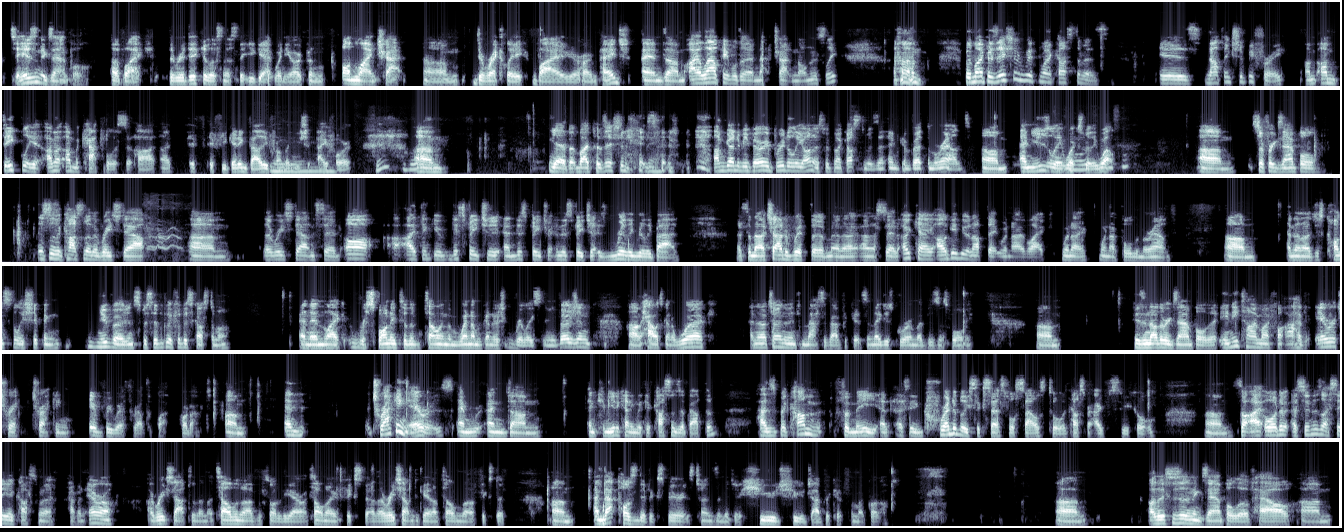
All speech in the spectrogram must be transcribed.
So here's an example of like the ridiculousness that you get when you open online chat um, directly via your homepage. And um, I allow people to chat anonymously. Um, but my position with my customers is nothing should be free. I'm, I'm deeply, I'm a, I'm a capitalist at heart. I, if, if you're getting value from it, you should pay for it. Um, yeah, but my position is yeah. I'm going to be very brutally honest with my customers and, and convert them around. Um, and usually it works really well. Um, so, for example, this is a customer that reached out, um, that reached out and said, "Oh, I think you this feature and this feature and this feature is really, really bad." And so I chatted with them and I, and I said, "Okay, I'll give you an update when I like when I when I pull them around." Um, and then I just constantly shipping new versions specifically for this customer and then like responding to them, telling them when I'm going to release the new version, um, how it's going to work, and then I turn them into massive advocates, and they just grow my business for me. Um, here's another example that anytime I I have error tra- tracking everywhere throughout the product, um, and tracking errors and and um, and communicating with your customers about them has become for me an, an incredibly successful sales tool and customer advocacy tool um, so I order as soon as I see a customer have an error, I reach out to them. I tell them I've sorted the error. I tell them I fixed it. And I reach out again. I tell them that I fixed it. Um, and that positive experience turns them into a huge, huge advocate for my product. Um, oh, this is an example of how um,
